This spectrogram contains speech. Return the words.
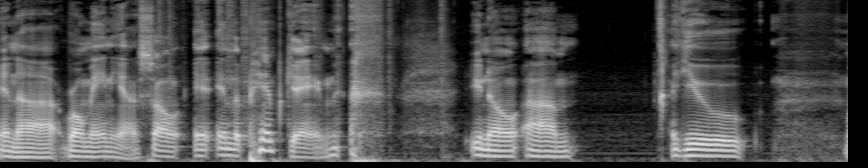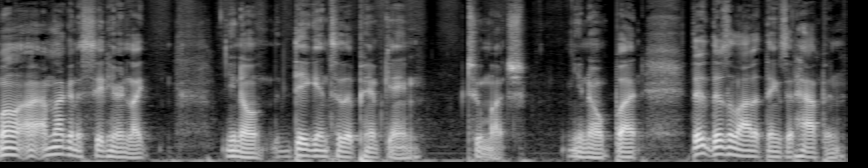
in uh, Romania. So in, in the pimp game, you know, um, you, well, I, I'm not going to sit here and like, you know, dig into the pimp game too much, you know, but there, there's a lot of things that happen,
